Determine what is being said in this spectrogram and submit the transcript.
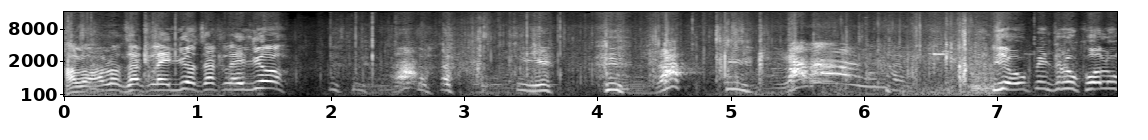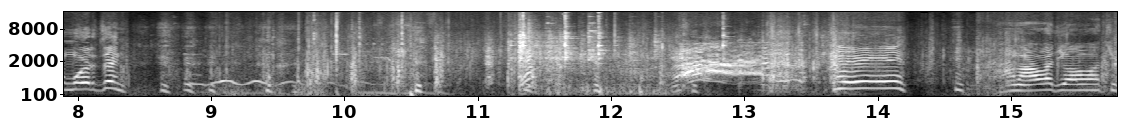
હાલો હાલો, જટ લઈ લ્યો, જટ લઈ લ્યો. જે ઉપિંદરું ખોલું, મોર જઈને. આમ આવા જો આવા જો.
